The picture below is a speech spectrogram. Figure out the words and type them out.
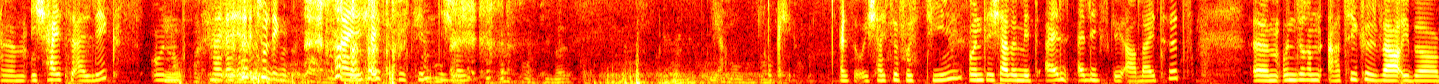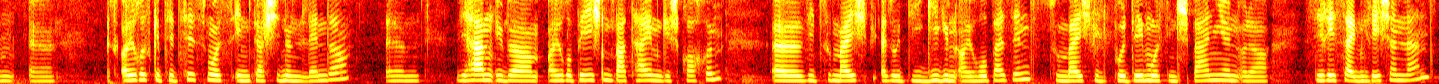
ähm, ich heiße Alex und. No. Nein, äh, Entschuldigung. Nein, ich heiße Faustin. Ich weiß. Ja, okay. Also, ich heiße Faustin und ich habe mit Alex gearbeitet. Ähm, unser Artikel war über äh, Euroskeptizismus in verschiedenen Ländern. Ähm, wir haben über europäischen Parteien gesprochen, äh, wie zum Beispiel, also die gegen Europa sind, zum Beispiel Podemos in Spanien oder Syriza in Griechenland.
